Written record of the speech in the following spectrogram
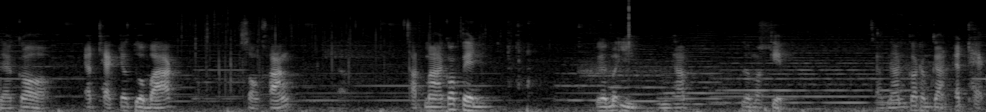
แล้วก็แอตแทกเจ้าตัวบาร์กสองครั้ง ถัดมาก็เป็นเดินมาอีกนะครับเพื่อมาเก็บ จากนั้นก็ทำการ attack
